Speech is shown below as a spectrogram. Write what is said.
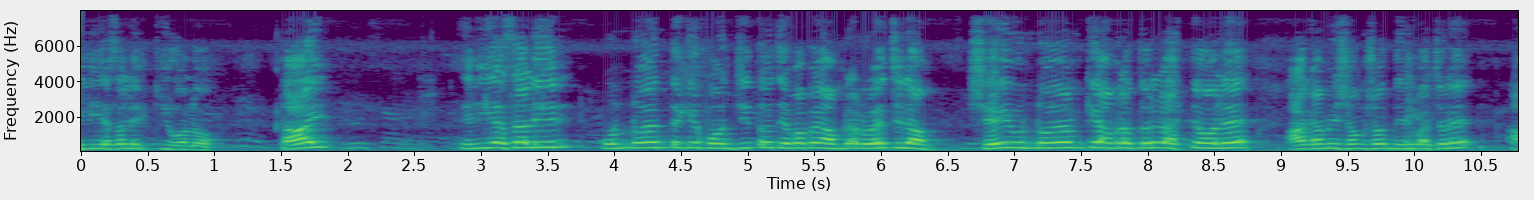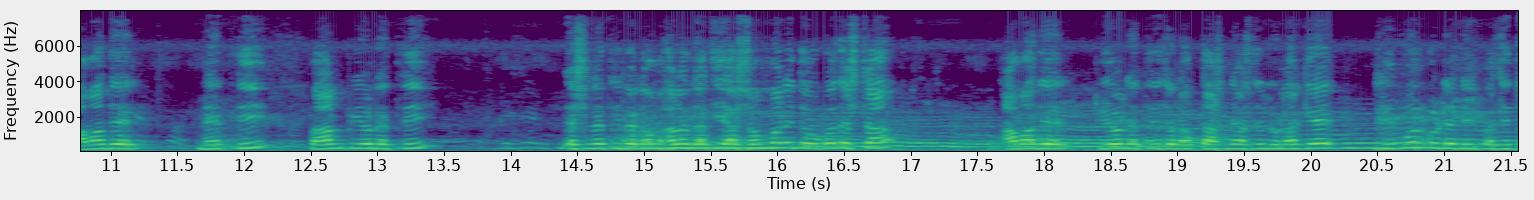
ইলিয়াস আলীর কী হলো? তাই ইলিয়াস আলীর উন্নয়ন থেকে বঞ্চিত যেভাবে আমরা রয়েছিলাম, সেই উন্নয়নকে আমরা ধরে রাখতে হলে আগামী সংসদ নির্বাচনে আমাদের নেত্রী, প্রাণপ্রিয় নেত্রী, দেশনেত্রী বেগম খালেদা জিয়ার সম্মানিত উপদেষ্টা, আমাদের প্রিয় নেত্রী জনাব তাসনিয়াসুল বিপুল ভোটে নির্বাচিত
